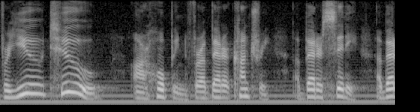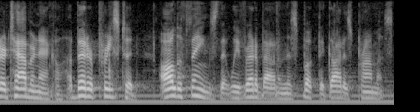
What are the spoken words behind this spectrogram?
For you too are hoping for a better country, a better city, a better tabernacle, a better priesthood, all the things that we've read about in this book that God has promised.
